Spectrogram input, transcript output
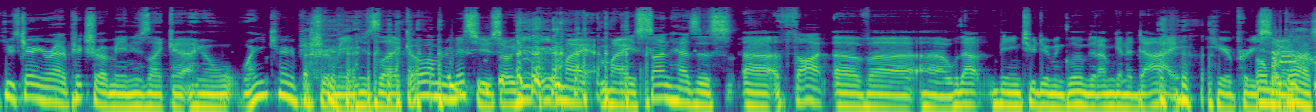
he was carrying around a picture of me, and he's like, uh, I go, why are you carrying a picture of me? He's like, oh, I'm gonna miss you. So he, my my son has this uh, thought of, uh, uh, without being too doom and gloom, that I'm gonna die here pretty Oh soon. my gosh.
